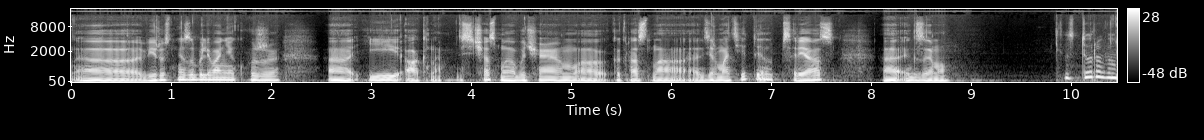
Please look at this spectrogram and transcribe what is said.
э, вирусные заболевания кожи э, и акне. Сейчас мы обучаем э, как раз на дерматиты, псориаз, э, экзему. Здорово.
